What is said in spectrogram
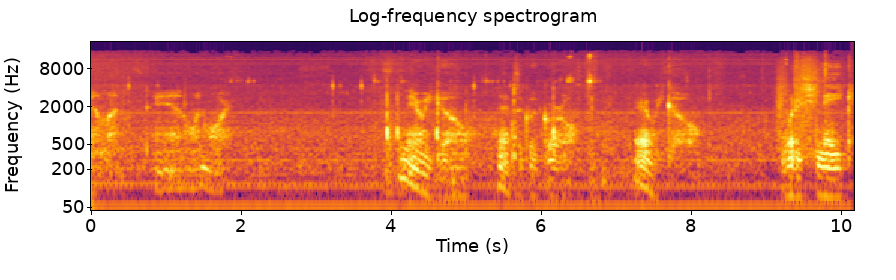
Come on. And one more. There we go. That's a good girl. There we go. What a snake.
